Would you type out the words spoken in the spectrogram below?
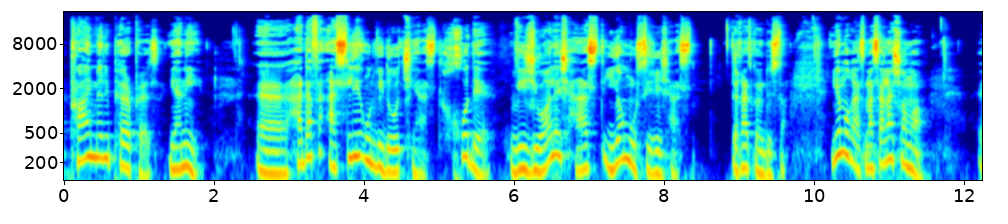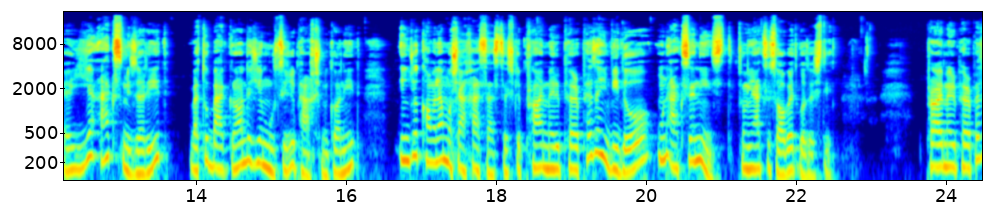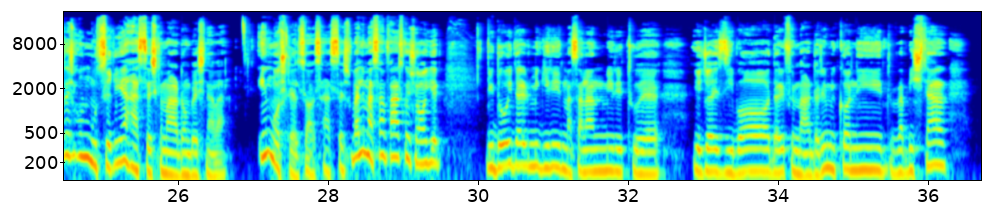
پرایمری پرپز یعنی هدف اصلی اون ویدیو چی هست؟ خود ویژوالش هست یا موسیقیش هست؟ دقت کنید دوستان. یه موقع است مثلا شما یه عکس می‌ذارید و تو background ش یه موسیقی پخش می‌کنید اینجا کاملا مشخص هستش که primary purpose این ویدیو اون عکس نیست. چون این عکس ثابت گذاشتید. primary purpose ش اون موسیقی هستش که مردم بشنون. این مشکل ساز هستش. ولی مثلا فرض کنید شما یک ویدئویی دارید می‌گیرید مثلا میرید توی یه جای زیبا دارید فیلم برداری می‌کنید و بیشتر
